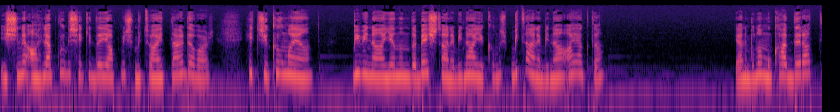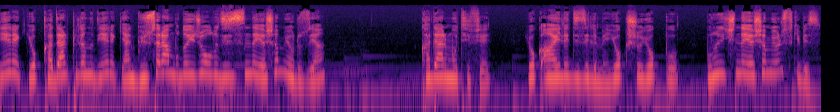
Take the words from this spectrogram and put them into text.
İşini ahlaklı bir şekilde yapmış müteahhitler de var. Hiç yıkılmayan bir bina yanında beş tane bina yıkılmış bir tane bina ayakta. Yani buna mukadderat diyerek yok kader planı diyerek yani Gülseren Budayıcıoğlu dizisinde yaşamıyoruz ya. Kader motifi yok aile dizilimi yok şu yok bu. Bunun içinde yaşamıyoruz ki biz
